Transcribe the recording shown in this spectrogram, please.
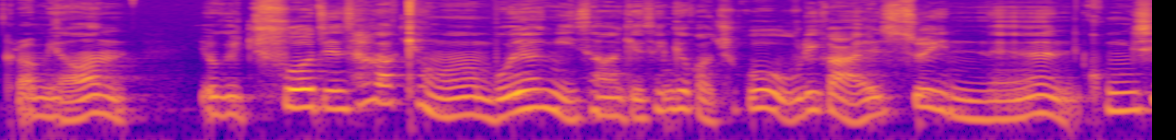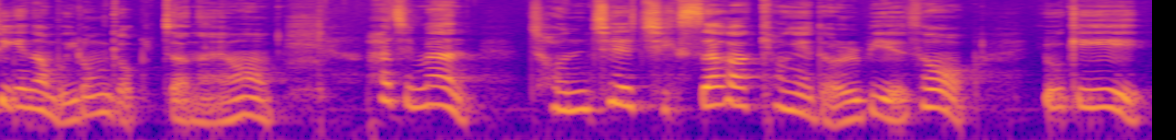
그러면 여기 주어진 사각형은 모양이 이상하게 생겨가지고 우리가 알 수 있는 공식이나 뭐 이런 게 없잖아요. 하지만 전체 직사각형의 넓이에서 여기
